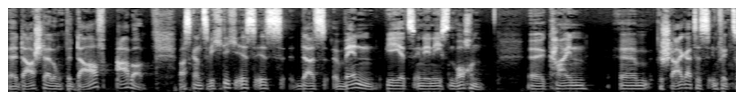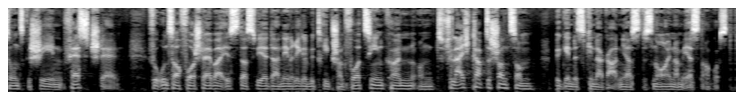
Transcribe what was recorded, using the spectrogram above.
äh, Darstellung bedarf. Aber was ganz wichtig ist, ist, dass wenn wir jetzt in den nächsten Wochen äh, kein ähm, gesteigertes Infektionsgeschehen feststellen, für uns auch vorstellbar ist, dass wir dann den Regelbetrieb schon vorziehen können und vielleicht klappt es schon zum Beginn des Kindergartenjahres des neuen am 1. August.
